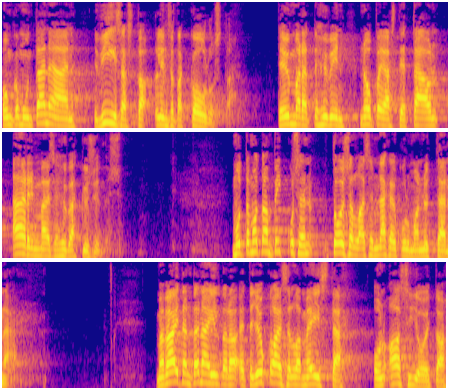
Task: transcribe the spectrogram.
onko mun tänään viisasta linsata koulusta? Te ymmärrätte hyvin nopeasti, että tämä on äärimmäisen hyvä kysymys. Mutta mä otan pikkusen toisenlaisen näkökulman nyt tänään. Mä väitän tänä iltana, että jokaisella meistä on asioita,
